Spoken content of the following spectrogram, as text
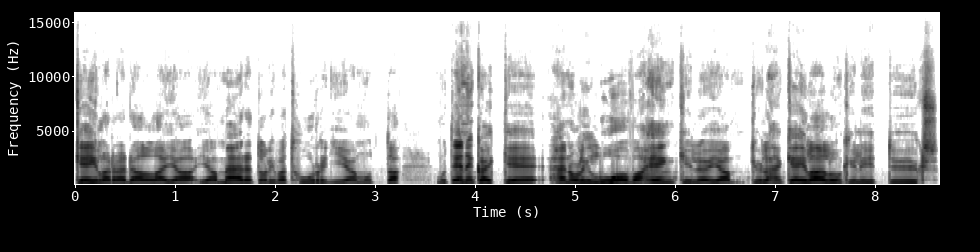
keilaradalla ja, ja määrät olivat hurjia, mutta, mutta ennen kaikkea hän oli luova henkilö ja kyllähän keilailuunkin liittyy yksi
